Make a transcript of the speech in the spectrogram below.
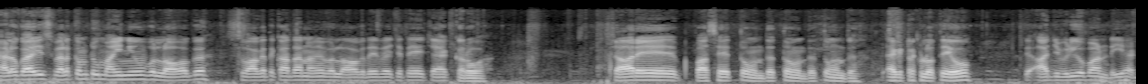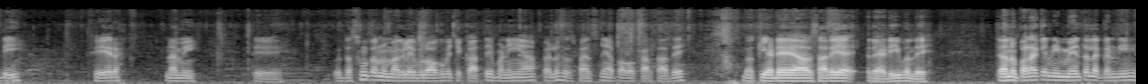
Hello guys welcome to my new vlog ਸਵਾਗਤ ਕਰਦਾ ਨਵੇਂ ਵਲੌਗ ਦੇ ਵਿੱਚ ਤੇ ਚੈੱਕ ਕਰੋ। ਚਾਰੇ ਪਾਸੇ ਧੁੰਦ ਧੁੰਦ ਧੁੰਦ। ਐਕਟਰ ਖਲੋਤੇ ਹੋ। ਤੇ ਅੱਜ ਵੀਡੀਓ ਬਣਦੀ ਸਾਡੀ ਫੇਰ ਨਵੀਂ। ਤੇ ਉਹ ਦੱਸੂ ਤੁਹਾਨੂੰ ਮੈਂ ਅਗਲੇ ਵਲੌਗ ਵਿੱਚ ਕਾਤੇ ਬਣੀ ਆ। ਪਹਿਲਾਂ ਸਸਪੈਂਸ ਨਹੀਂ ਆਪਾਂ ਕੋ ਕਰ ਸਕਦੇ। ਬਾਕੀ ਸਾਡੇ ਆ ਸਾਰੇ ਰੈਡੀ ਬੰਦੇ। ਤੁਹਾਨੂੰ ਪਤਾ ਕਿੰਨੀ ਮਿਹਨਤ ਲੱਗਣ ਦੀ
